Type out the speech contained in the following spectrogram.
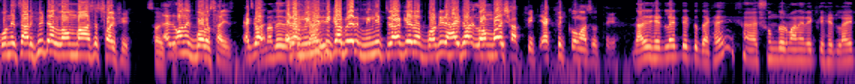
পৌনে চার ফিট আর লম্বা আছে ছয় ফিট feet। অনেক বড় সাইজ এটা মিনি গাড়ির- পিক আপের মিনি ট্রাকের বডির হাইট হয় লম্বা হয় সাত ফিট এক ফিট কম আছে ওর থেকে। গাড়ির হেডলাইটটা একটু দেখাই। সুন্দর মানের একটি হেডলাইট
